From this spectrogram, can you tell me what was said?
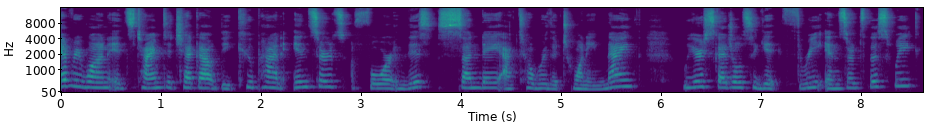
everyone, it's time to check out the coupon inserts for this Sunday, October the 29th. We are scheduled to get three inserts this week,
